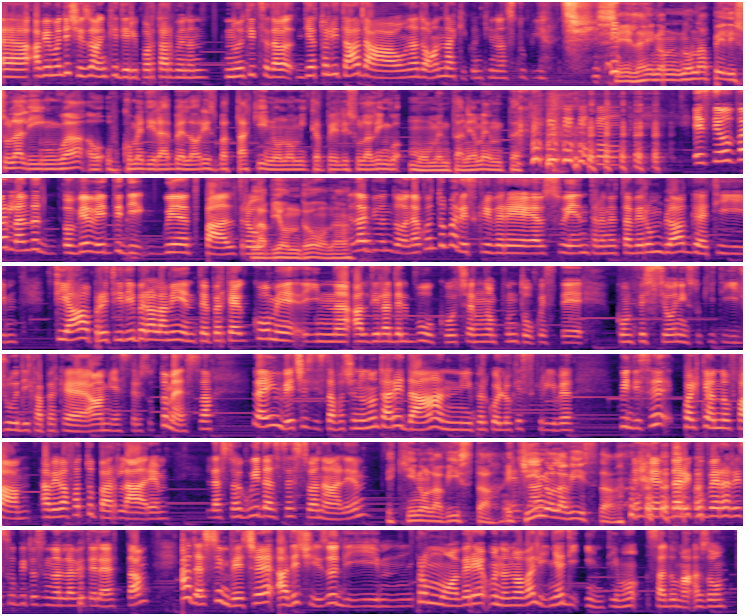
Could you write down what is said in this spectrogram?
eh, abbiamo deciso anche di riportarvi una notizia da- di attualità da una donna che continua a stupirci. Sì, lei non, non ha peli sulla lingua, o come direbbe Loris Battacchi, non ho mica peli sulla lingua momentaneamente. e stiamo parlando ovviamente di Gwyneth Paltrow. La biondona. La biondona, a quanto pare scrivere su internet, avere un blog ti, ti apre, ti libera la mente, perché come in Al di là del buco c'erano appunto queste confessioni su chi ti giudica perché ami essere sottomessa, lei invece si sta facendo notare da anni per quello che scrive. Quindi se qualche anno fa aveva fatto parlare la sua guida al sesso anale, E chi non l'ha vista? E chi Esatto. non l'ha vista? eh, da recuperare subito se non l'avete letta. Adesso invece ha deciso di mh, promuovere una nuova linea di intimo sadomaso,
